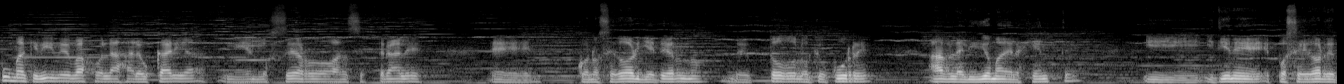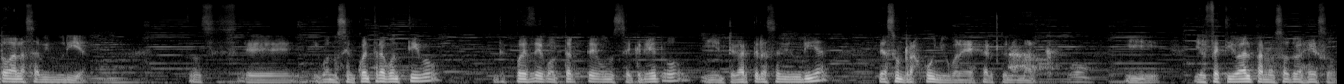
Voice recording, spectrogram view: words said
puma que vive bajo las araucarias y en los cerros ancestrales, eh, conocedor y eterno de todo lo que ocurre, habla el idioma de la gente y, y tiene es poseedor de toda la sabiduría. Entonces, eh, y cuando se encuentra contigo, después de contarte un secreto y entregarte la sabiduría, te hace un rasguño para dejarte una marca. Wow. Y, y el festival para nosotros es eso,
